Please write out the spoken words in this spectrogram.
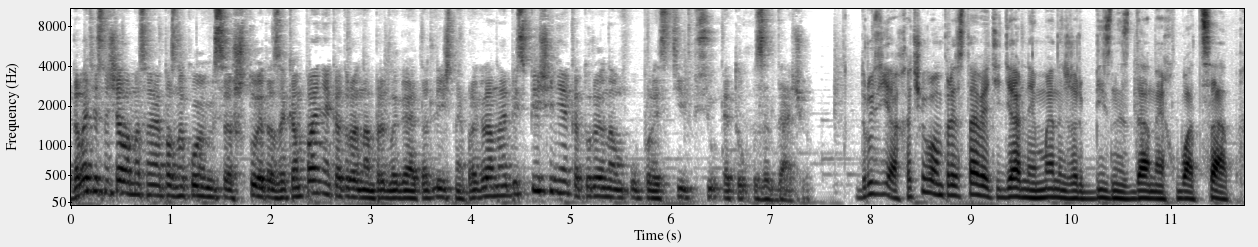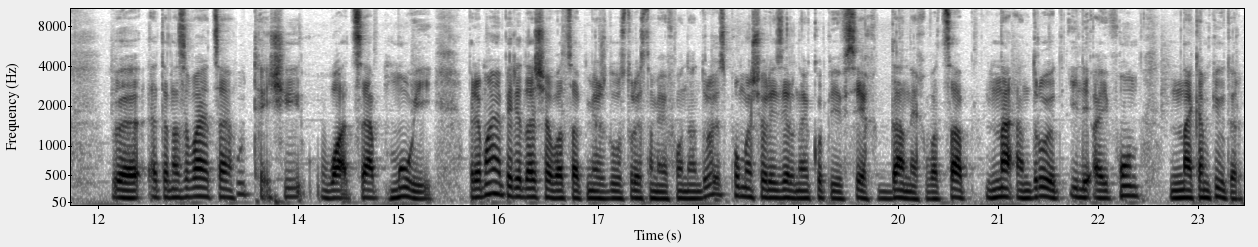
Давайте сначала мы с вами познакомимся, что это за компания, которая нам предлагает отличное программное обеспечение, которое нам упростит всю эту задачу. Друзья, хочу вам представить идеальный менеджер бизнес-данных WhatsApp – это называется Utechi WhatsApp Movie. Прямая передача WhatsApp между устройствами iPhone и Android с помощью резервной копии всех данных WhatsApp на Android или iPhone на компьютер.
